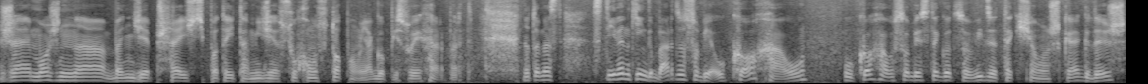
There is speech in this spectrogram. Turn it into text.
że można będzie przejść po tej tamizie suchą stopą, jak opisuje Herbert. Natomiast Stephen King bardzo sobie ukochał, ukochał sobie z tego co widzę tę książkę, gdyż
